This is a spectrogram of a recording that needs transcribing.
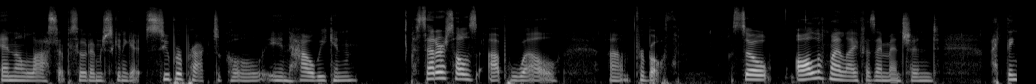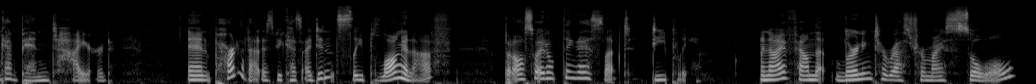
And the last episode, I'm just going to get super practical in how we can set ourselves up well um, for both. So, all of my life, as I mentioned, I think I've been tired. And part of that is because I didn't sleep long enough but also I don't think I slept deeply. And I've found that learning to rest for my soul,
